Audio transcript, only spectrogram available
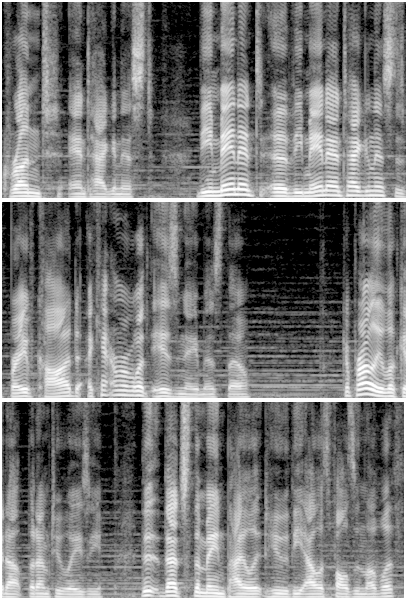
grunt antagonist. The main uh, the main antagonist is Brave Cod. I can't remember what his name is though. Could probably look it up, but I'm too lazy. Th that's the main pilot who the Alice falls in love with.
